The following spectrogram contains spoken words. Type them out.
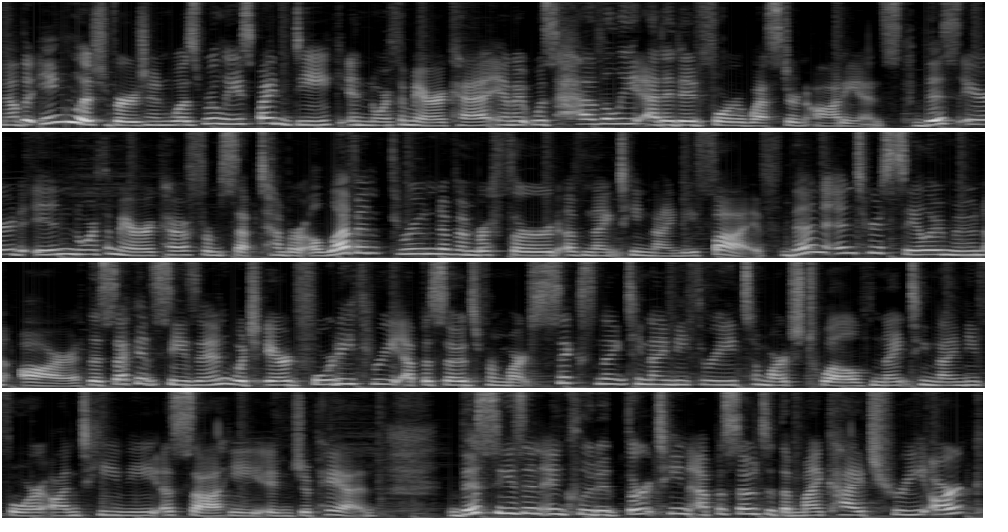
Now the English version was released by DiC in North America and it was heavily edited for a Western audience. This aired in North America from September 11th through November 3rd of 1995. Then enters Sailor Moon R, the second season, which aired 43 episodes from March 6, 1993 to March 12, 1994 on TV Asahi in Japan had this season included 13 episodes of the Makai Tree arc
